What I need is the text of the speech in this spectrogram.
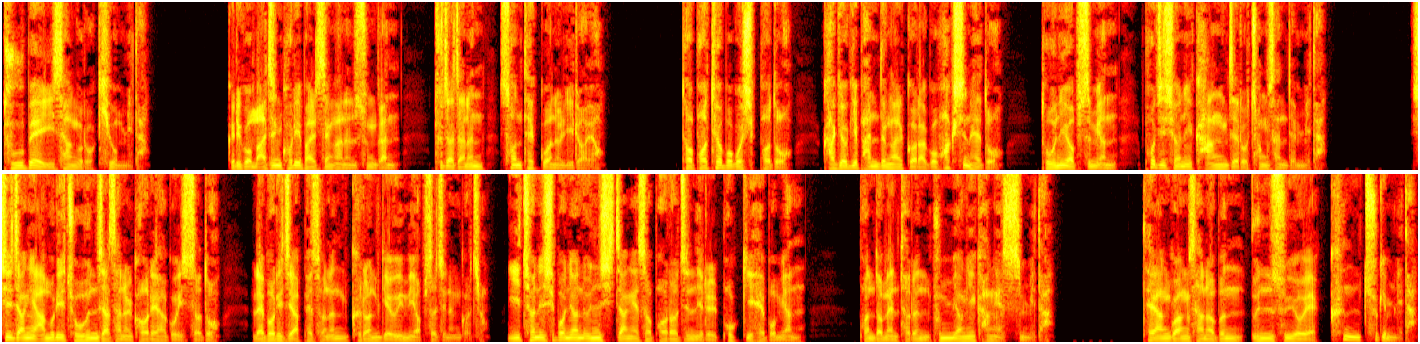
두 배 이상으로 키웁니다. 그리고 마진콜이 발생하는 순간 투자자는 선택권을 잃어요. 더 버텨보고 싶어도 가격이 반등할 거라고 확신해도 돈이 없으면 포지션이 강제로 청산됩니다. 시장이 아무리 좋은 자산을 거래하고 있어도 레버리지 앞에서는 그런 게 의미 없어지는 거죠. 2025년 은시장에서 벌어진 일을 복기해보면 펀더멘털은 분명히 강했습니다. 태양광 산업은 은수요의 큰 축입니다.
